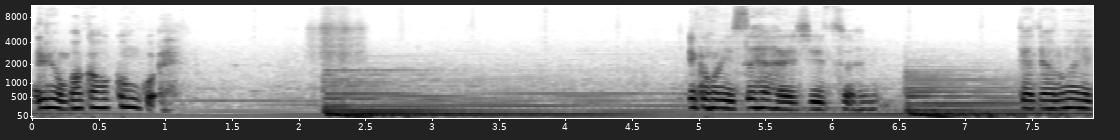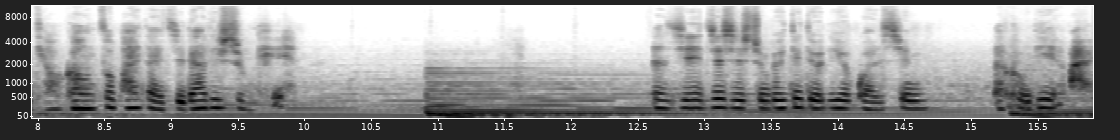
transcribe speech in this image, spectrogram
你有捌甲我讲过？伊讲伊细汉的时阵，常常拢会挑工做歹代志，惹你生气。但是伊只是想要得到你的关心，来获你的爱。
